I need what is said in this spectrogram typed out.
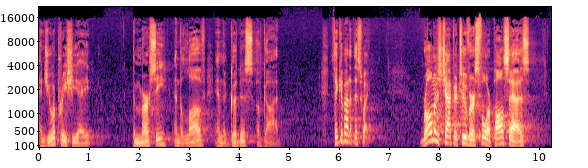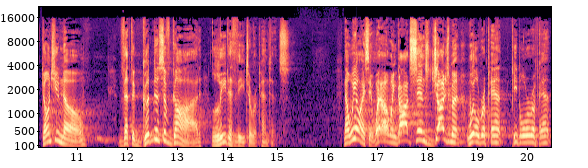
and you appreciate the mercy and the love and the goodness of God. Think about it this way Romans chapter 2, verse 4, Paul says, Don't you know that the goodness of God leadeth thee to repentance? Now, we always say, well, when God sends judgment, we'll repent. People will repent.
